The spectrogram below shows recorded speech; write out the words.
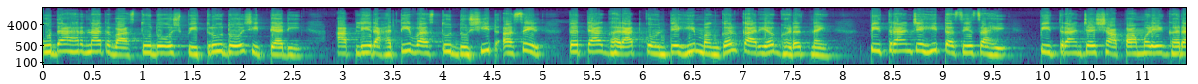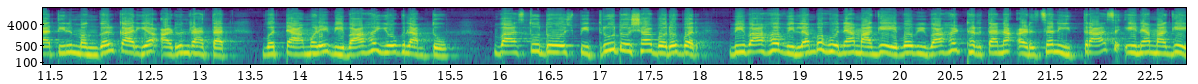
उदाहरणार्थ वास्तुदोष पितृदोष इत्यादी. आपली राहती वास्तू दूषित असेल तर त्या घरात कोणतेही मंगल कार्य घडत नाही. पित्रांचेही तसेच आहे. पित्रांच्या शापामुळे घरातील मंगल कार्य आढून राहतात व त्यामुळे विवाह योग लांबतो. वास्तुदोष पितृदोषाबरोबर विवाह विलंब होण्यामागे व विवाह ठरताना अडचणी त्रास येण्यामागे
